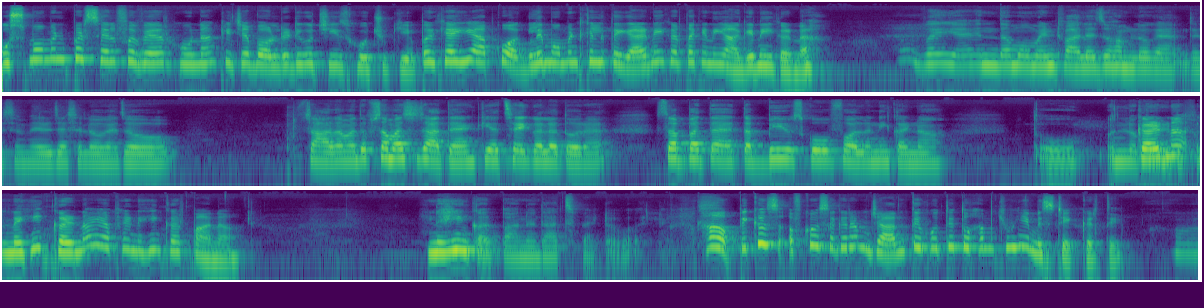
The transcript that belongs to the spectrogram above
उस मोमेंट पर सेल्फ अवेयर होना कि जब ऑलरेडी वो चीज़ हो चुकी है पर क्या ये आपको अगले मोमेंट के लिए तैयार नहीं करता कि नहीं आगे नहीं करना? वही है इन द मोमेंट वाले जो हम लोग हैं जैसे मेरे जैसे लोग हैं जो ज़्यादा मतलब समझ जाते हैं कि अच्छा ये गलत हो रहा है सब पता है तब भी उसको फॉलो नहीं करना। तो उन लोग करना नहीं करना या फिर नहीं कर पाना? नहीं कर पाना दैट्स बेटर वर्ड हाँ बिकॉज़ ऑफकोर्स अगर हम जानते होते तो हम क्यों ये मिस्टेक करते? हाँ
